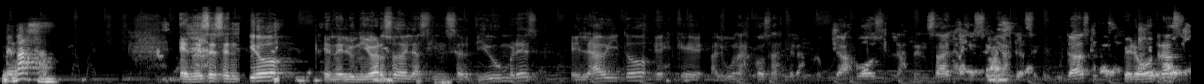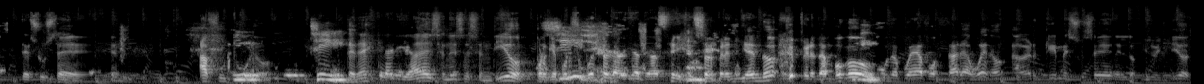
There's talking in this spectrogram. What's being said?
Me pasan. En ese sentido, en el universo de las incertidumbres, el hábito es que algunas cosas te las procurás vos, las pensás, las diseñás, las ejecutás, pero otras te suceden. A futuro, Sí. ¿Tenés claridades en ese sentido? Porque por supuesto la vida te va a seguir sorprendiendo, pero tampoco uno puede apostar a, bueno, a ver qué me sucede en el 2022.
